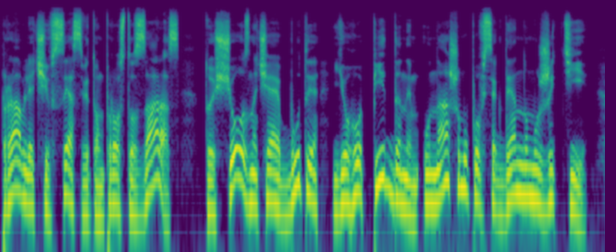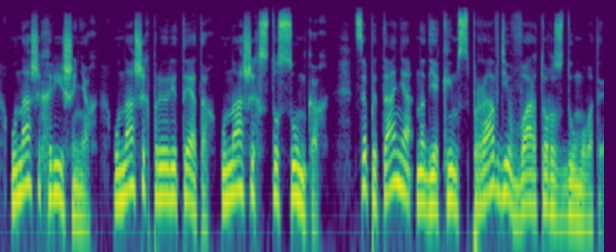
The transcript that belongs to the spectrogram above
правлячи Всесвітом просто зараз, то що означає бути його підданим у нашому повсякденному житті, у наших рішеннях, у наших пріоритетах, у наших стосунках? Це питання, над яким справді варто роздумувати.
